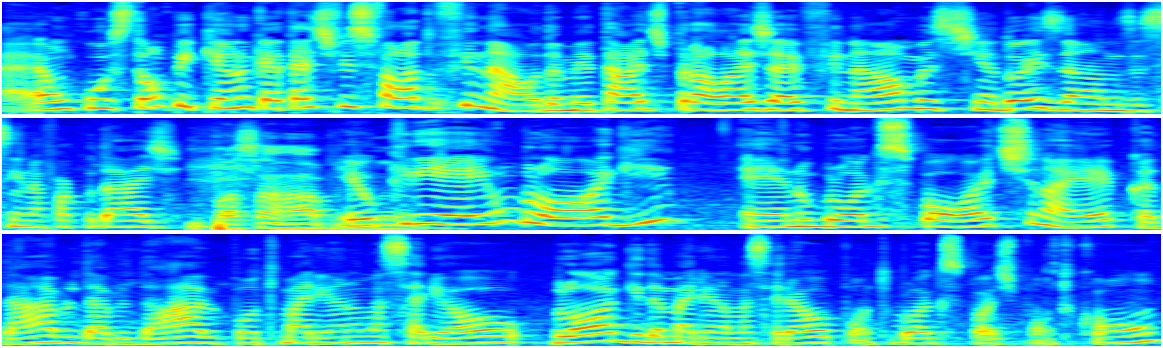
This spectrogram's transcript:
é um curso tão pequeno que é até difícil falar do final, da metade para lá já é final, mas tinha dois anos, assim, na faculdade. E passa rápido, Eu né? criei um blog é, no Blogspot, na época, www.marianamassariol, blog da marianamassariol.blogspot.com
